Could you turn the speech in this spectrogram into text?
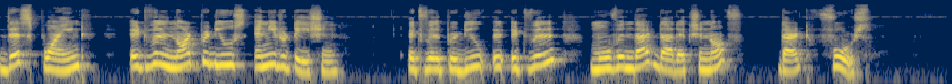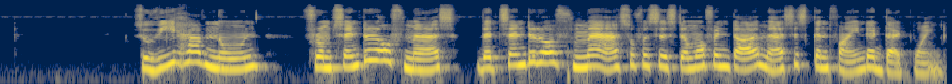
this point, it will not produce any rotation. It will produce it will move in that direction of that force. So we have known from center of mass that center of mass of a system of entire mass is confined at that point.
